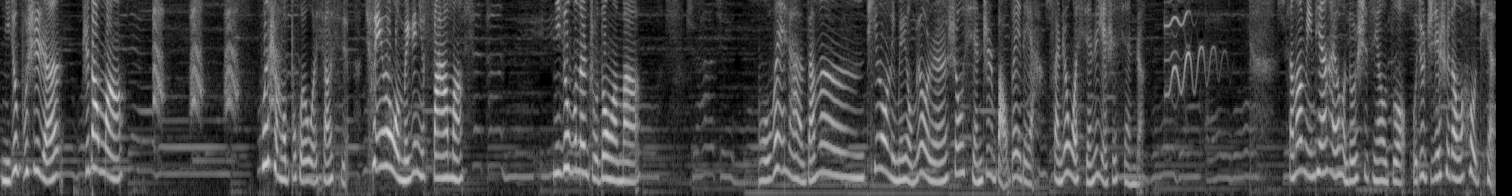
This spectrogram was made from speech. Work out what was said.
你就不是人，知道吗？为什么不回我消息？就因为我没给你发吗？你就不能主动了吗？我问一下，咱们听众里面有没有人收闲置宝贝的呀？反正我闲着也是闲着。想到明天还有很多事情要做，我就直接睡到了后天。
